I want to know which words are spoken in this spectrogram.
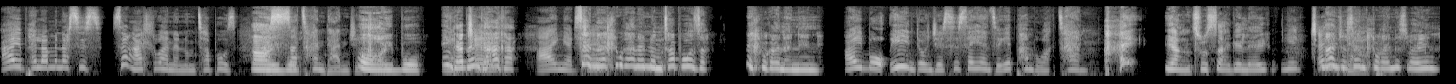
hayi phela mina sisi sengahlukana nomthaphuza Hayi bo. asisathandani nje Hayibo, indaba Ngiyakutshela. engaka hayi ngiyakutshela senahlukana nomthaphuza. Ehlukana nini? hayibo into nje siseyenzeke phambi kwakuthanga Iyangithusa ke leyo. ngitshela Manje indaba. senihlukaniswa yini?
